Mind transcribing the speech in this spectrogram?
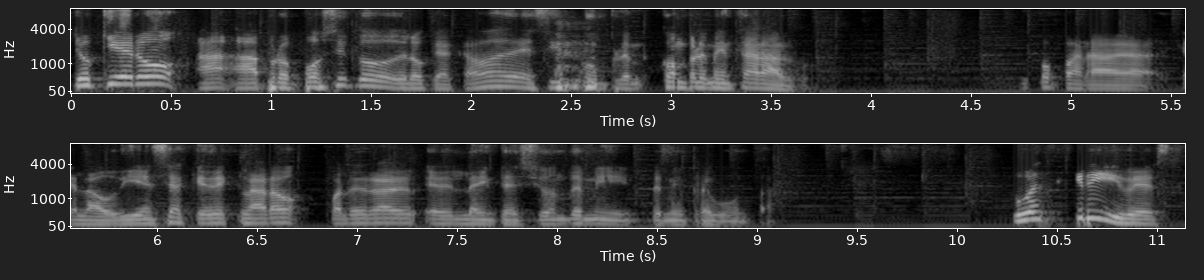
yo quiero, a, propósito de lo que acabas de decir, complementar algo, para que la audiencia quede claro cuál era la intención de mi, de mi pregunta. Tú escribes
